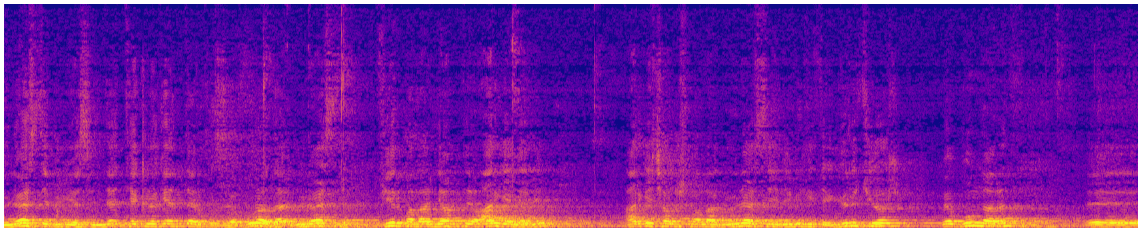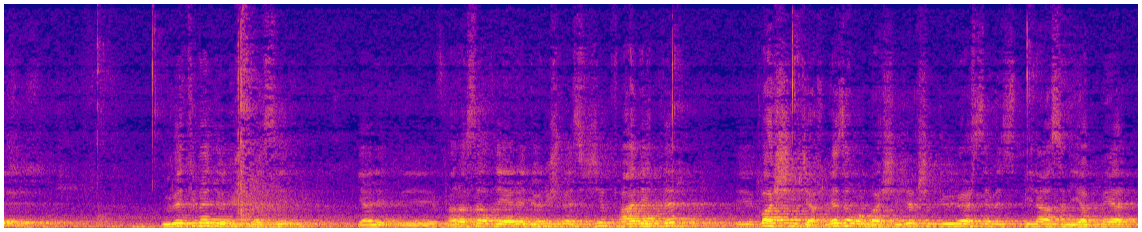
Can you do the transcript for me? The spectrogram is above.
üniversite bünyesinde teknokentler kuruluyor. Burada üniversite firmalar yaptığı argeleri arge çalışmalarını üniversiteyle birlikte yürütüyor ve bunların e, üretime dönüşmesi yani e, parasal değere dönüşmesi için faaliyetler e, başlayacak. Ne zaman başlayacak? Şimdi üniversitemiz binasını yapmaya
